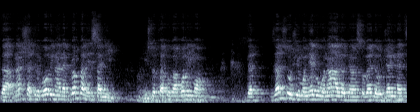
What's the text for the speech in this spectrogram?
da naša trgovina ne propane sa njim. Isto tako ga molimo da zaslužimo njegovu nagradu da nas uvede u džennet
